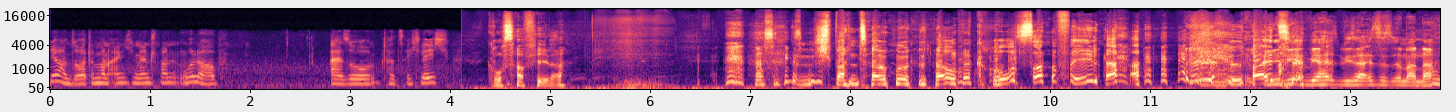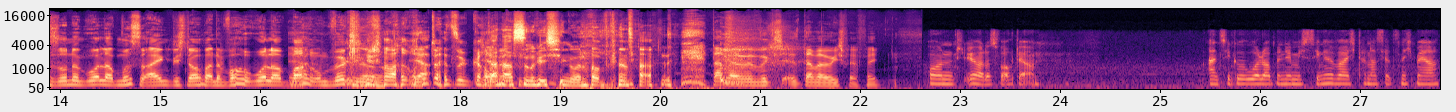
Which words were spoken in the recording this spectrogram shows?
Ja, und so hatte man eigentlich einen entspannten Urlaub. Also tatsächlich, Großer Fehler. Was sagst du? Entspannter Urlaub, großer Fehler. Leute. wie, wie, heißt, wie heißt es immer, nach so einem Urlaub musst du eigentlich noch mal eine Woche Urlaub Ja. machen, um wirklich Genau. mal Ja. runterzukommen. Dann hast du einen richtigen Urlaub gemacht. Dann war wir wirklich, dann war wirklich perfekt. Und ja, das war auch der einzige Urlaub, in dem ich Single war. Ich kann das jetzt nicht mehr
